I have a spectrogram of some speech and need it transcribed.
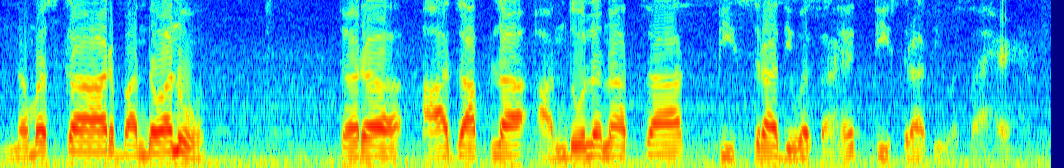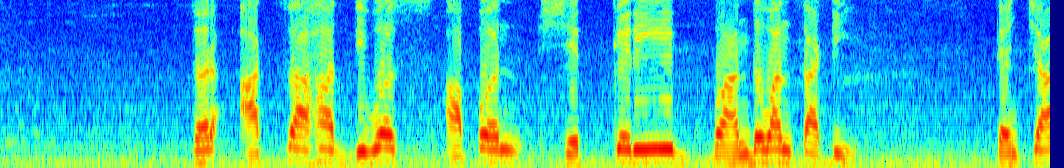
नमस्कार बांधवानो. तर आज आपला आंदोलनाचा तिसरा दिवस आहे तिसरा दिवस आहे. तर आजचा हा दिवस आपण शेतकरी बांधवांसाठी त्यांच्या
